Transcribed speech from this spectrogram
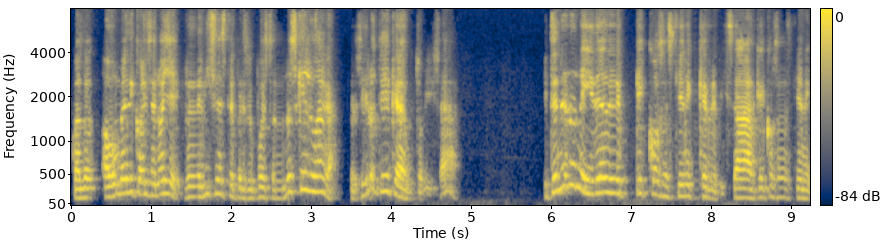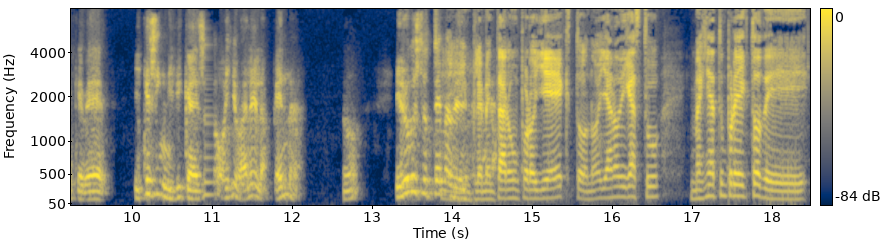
Cuando a un médico le dicen, oye, revisa este presupuesto, no es que él lo haga, pero sí lo tiene que autorizar. Y tener una idea de qué cosas tiene que revisar, qué cosas tiene que ver y qué significa eso, oye, vale la pena, ¿no? Y luego este tema de... Implementar un proyecto, ¿no? Ya no digas tú, imagínate un proyecto de,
